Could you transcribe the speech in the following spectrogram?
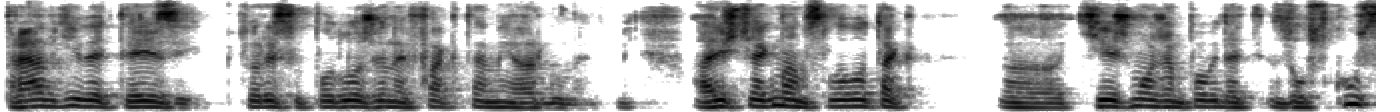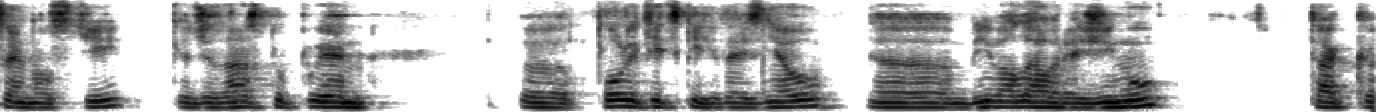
pravdivé tézy, ktoré sú podložené faktami a argumentmi. A ešte, ak mám slovo, tak uh, tiež môžem povedať zo skúsenosti, keďže zastupujem politických väzňov bývalého režimu, tak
